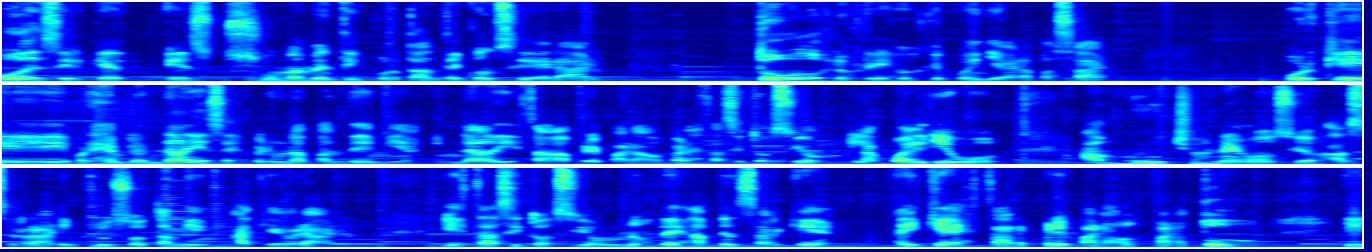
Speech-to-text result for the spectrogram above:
puedo decir que es sumamente importante considerar todos los riesgos que pueden llegar a pasar. Porque, por ejemplo, nadie se esperó una pandemia y nadie estaba preparado para esta situación, la cual llevó a muchos negocios a cerrar, incluso también a quebrar. Y esta situación nos deja pensar que hay que estar preparados para todo y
